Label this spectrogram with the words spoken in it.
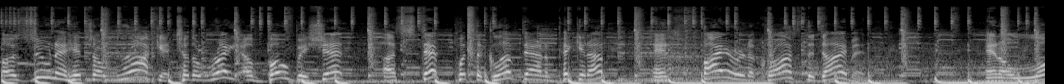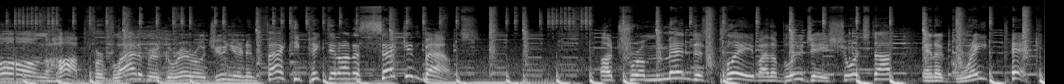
Acuña hits a rocket to the right of Bo Bichette. A step, put the glove down and pick it up, and fire it across the diamond. And a long hop for Vladimir Guerrero Jr. And in fact, he picked it on a second bounce. A tremendous play by the Blue Jays shortstop and a great pick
